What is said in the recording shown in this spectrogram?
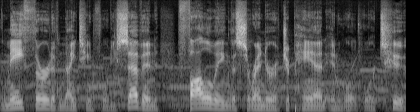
May 3rd of 1947 following the surrender of Japan in World War II.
